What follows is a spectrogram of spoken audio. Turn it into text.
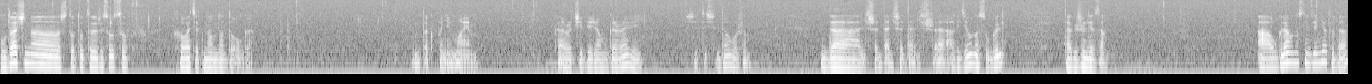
Удачно, что тут ресурсов хватит нам надолго. Мы так понимаем. Короче, берем гравий. Все это сюда ложим. Дальше, дальше, дальше. А где у нас уголь? Так, железо. А угля у нас нигде нету, да?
